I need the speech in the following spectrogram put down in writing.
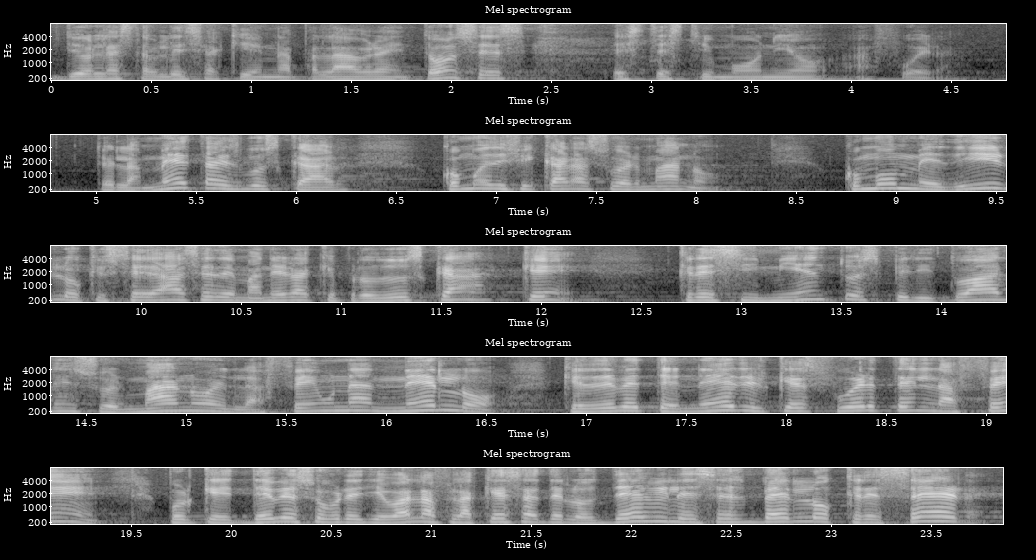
Dios la establece aquí en la palabra. Entonces es testimonio afuera. Entonces la meta es buscar cómo edificar a su hermano, cómo medir lo que usted hace de manera que produzca qué? Crecimiento espiritual en su hermano, en la fe, un anhelo que debe tener el que es fuerte en la fe, porque debe sobrellevar las flaquezas de los débiles, es verlo crecer.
